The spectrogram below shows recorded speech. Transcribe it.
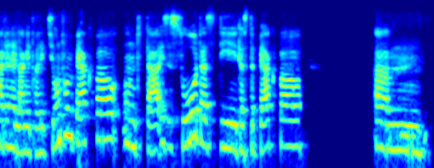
hat eine lange Tradition vom Bergbau und da ist es so, dass, die, dass der Bergbau ähm,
